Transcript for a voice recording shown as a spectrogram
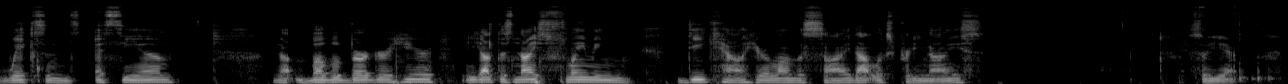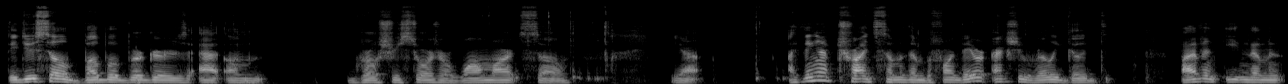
Wix, and SCM. You got Bubba Burger here. And you got this nice flaming decal here along the side. That looks pretty nice. So yeah. They do sell Bubba Burgers at um grocery stores or Walmart. So, yeah. I think I've tried some of them before. And they were actually really good. But I haven't eaten them in,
